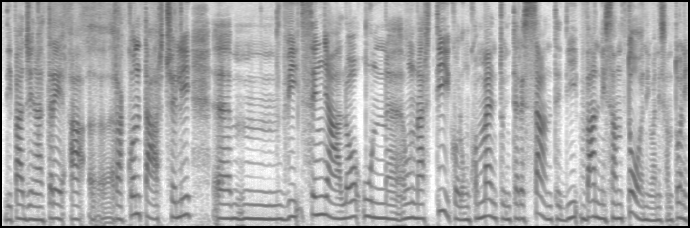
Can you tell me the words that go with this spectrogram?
di pagina 3 a eh, raccontarceli, ehm, vi segnalo un, un articolo, un commento interessante di Vanni Santoni. Vanni Santoni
